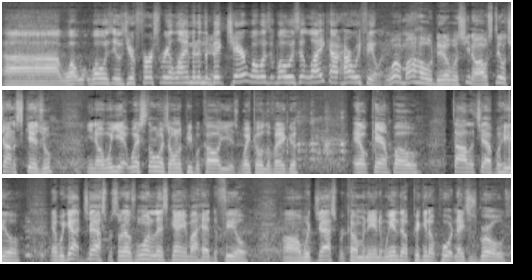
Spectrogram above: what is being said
Uh, what what was it? Was your first realignment in the Yeah. big chair? What was it? What was it like? How, how are we feeling? Well, my whole deal was, you know, I was still trying to schedule. You know, when you're at West Orange, the only people call you is Waco La Vega, El Campo, Tyler Chapel Hill, and we got Jasper, so that was one less game I had to fill uh, with Jasper coming in, and we ended up picking up Port Neches-Groves,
